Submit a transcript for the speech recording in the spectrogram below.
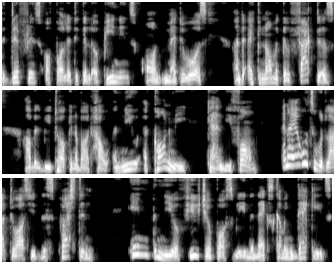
the difference of political opinions on metaverse. Under economical factors, I will be talking about how a new economy can be formed. And I also would like to ask you this question. In the near future, possibly in the next coming decades,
